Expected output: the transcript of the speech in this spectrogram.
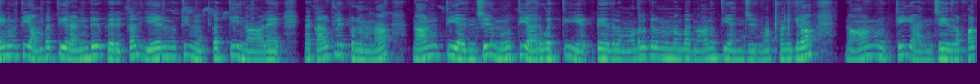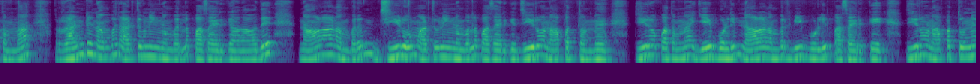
ஐநூற்றி ஐம்பத்தி ரெண்டு பெருக்கல் ஏழ்நூற்றி முப்பத்தி நாலு. இதை கால்குலேட் பண்ணோம்னா நானூற்றி அஞ்சு நூற்றி அறுபத்தி எட்டு. இதில் முதலுக்கிற மூணு நம்பர் நானூற்றி அஞ்சு. நோட் பண்ணிக்கிறோம் நானூற்றி அஞ்சு. இதில் பார்த்தோம்னா ரெண்டு நம்பர் அடுத்த வினிங் நம்பரில் பாஸ் ஆகிருக்கு அதாவது நாலாம் நம்பரும் ஜீரோவும் அடுத்த வினிங் நம்பரில் பாஸ் ஆகிருக்கு ஜீரோ நாற்பத்தொன்று ஜீரோ பார்த்தோம்னா ஏ போல்லையும் நாலாம் நம்பர் பி போல்லையும் பாஸ் ஆகிருக்கு ஜீரோ நாற்பத்தொன்று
